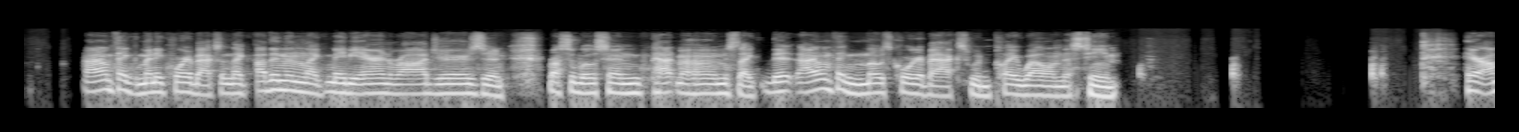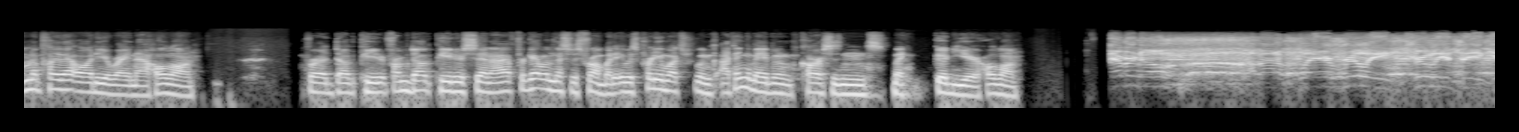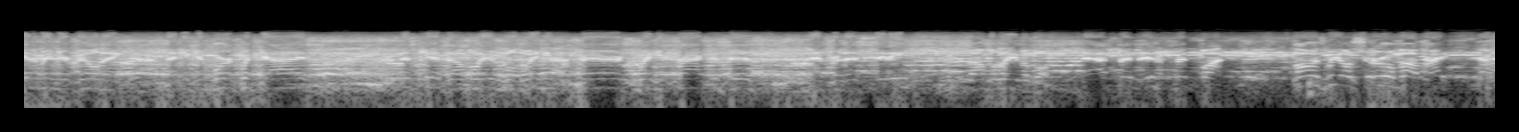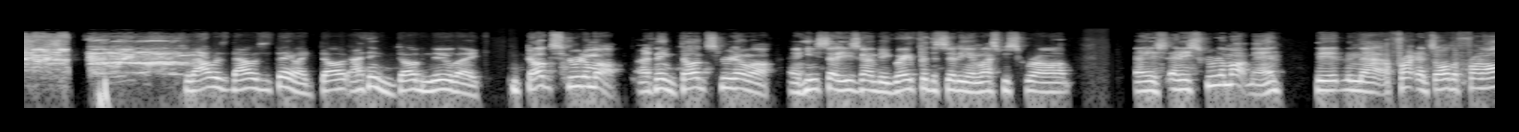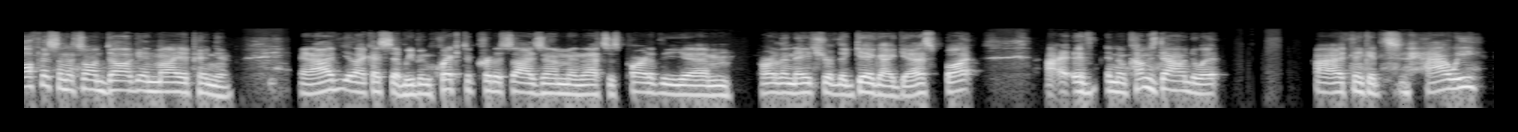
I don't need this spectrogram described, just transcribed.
I don't think many quarterbacks, and like other than like maybe Aaron Rodgers and Russell Wilson, Pat Mahomes, like I don't think most quarterbacks would play well on this team. Here, I'm gonna play that audio right now. Hold on. For a Doug Peter from Doug Pederson, I forget when this was from, but it was pretty much when I think it may have been Carson's like good year. Hold on. So that was that was the thing. Like Doug, I think Doug knew like Doug screwed him up. I think Doug screwed him up, and he said he's going to be great for the city unless we screw him up, and he, and he screwed him up, man. The, in that front, it's all the front office, and it's on Doug, in my opinion. And I, like I said, we've been quick to criticize him, and that's just part of the um, part of the nature of the gig, I guess. But I, if and it comes down to it, I think it's Howie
